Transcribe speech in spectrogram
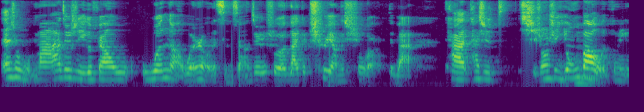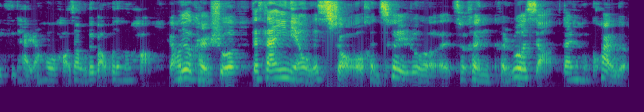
但是我妈就是一个非常温暖温柔的形象，就是说 like a tree on the shore，对吧？他他是始终是拥抱我这么一个姿态，然后好像我被保护的很好，然后又开始说，在三一年我的手很脆弱，很很弱小，但是很快乐。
